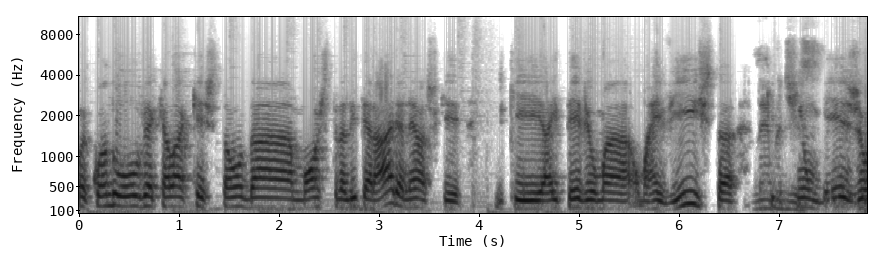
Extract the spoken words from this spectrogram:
Foi quando houve aquela questão da mostra literária, né? Acho que de que aí teve uma, uma revista Lembro que disso. tinha um beijo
